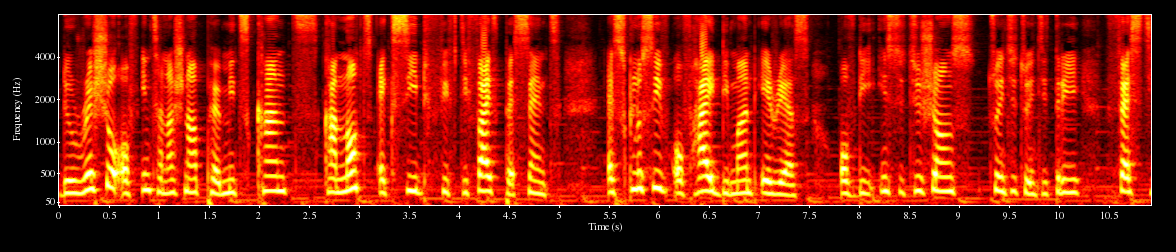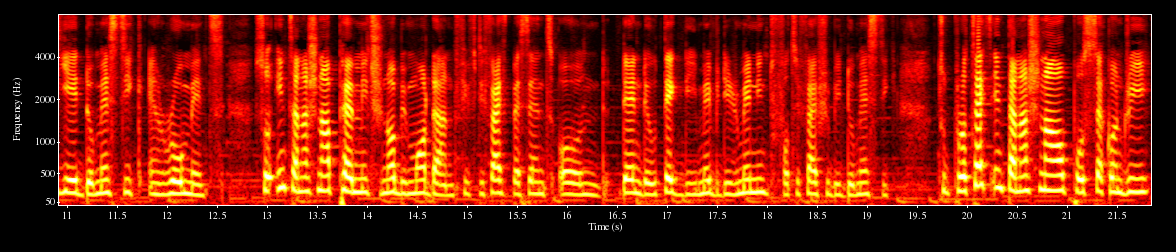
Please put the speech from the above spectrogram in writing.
the ratio of international permits can't cannot exceed 55% exclusive of high demand areas of the institution's 2023 first year domestic enrollment. So international permit should not be more than 55% on then they will take the maybe the remaining 45 should be domestic. To protect international post-secondary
